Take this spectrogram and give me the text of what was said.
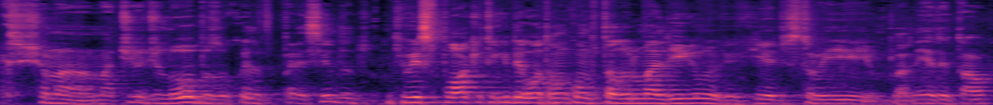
que se chama Matilha de Lobos, ou coisa parecida, que o Spock tem que derrotar um computador maligno que que ia destruir o planeta e tal.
